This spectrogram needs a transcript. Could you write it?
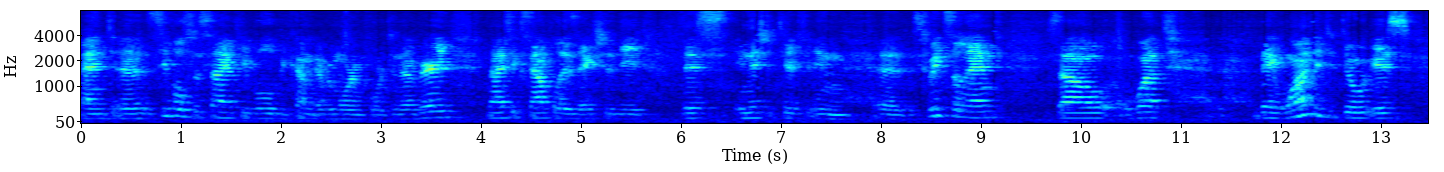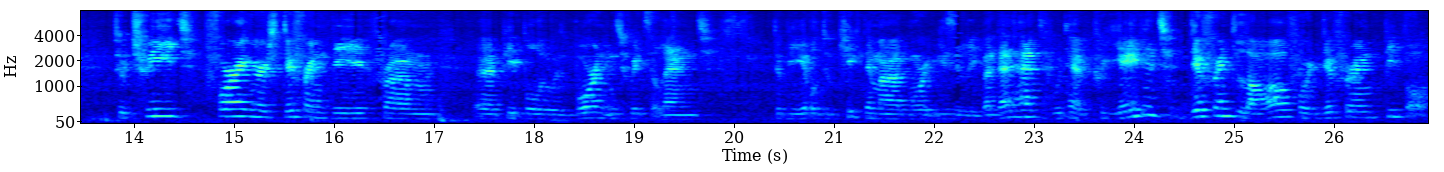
And uh, civil society will become ever more important. A very nice example is actually this initiative in uh, Switzerland. So what they wanted to do is to treat foreigners differently from uh, people who was born in Switzerland to be able to kick them out more easily. But that had, would have created different law for different people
